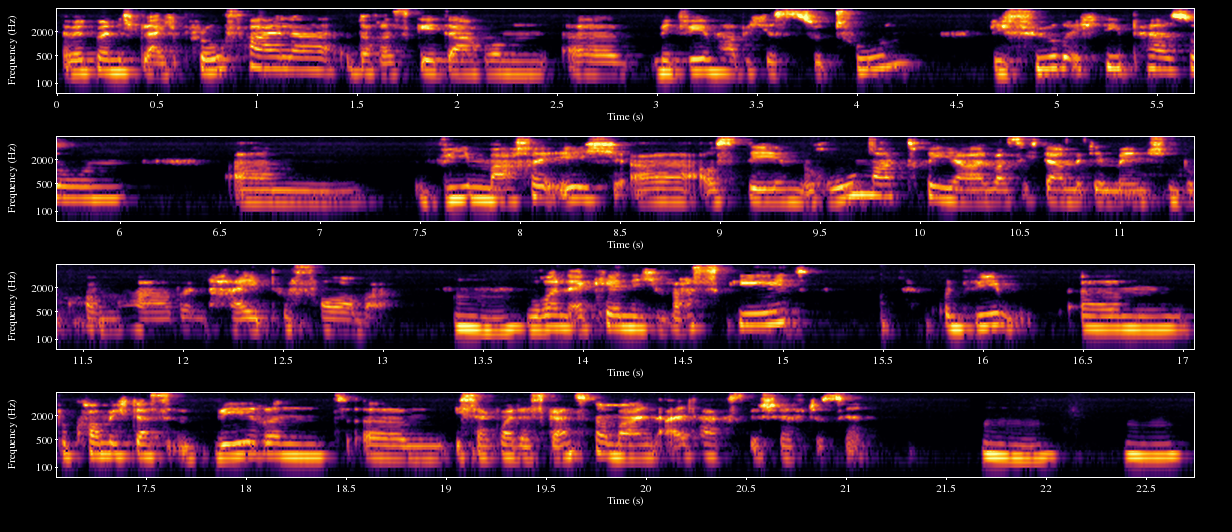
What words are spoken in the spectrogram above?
Damit man nicht gleich Profiler, doch es geht darum, äh, mit wem habe ich es zu tun, wie führe ich die Person, ähm, wie mache ich äh, aus dem Rohmaterial, was ich da mit den Menschen bekommen habe, einen High Performer. Mhm. Woran erkenne ich, was geht und wie ähm, bekomme ich das während, ähm, ich sag mal, des ganz normalen Alltagsgeschäftes hin. Mhm. Mhm.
